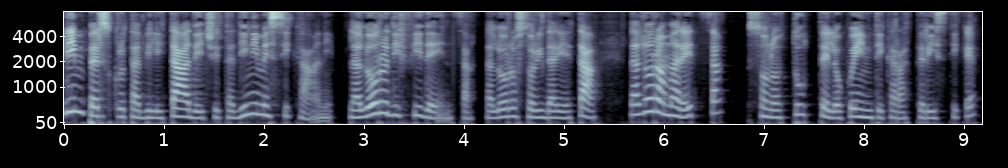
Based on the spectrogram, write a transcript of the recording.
L'imperscrutabilità dei cittadini messicani, la loro diffidenza, la loro solidarietà, la loro amarezza sono tutte eloquenti caratteristiche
